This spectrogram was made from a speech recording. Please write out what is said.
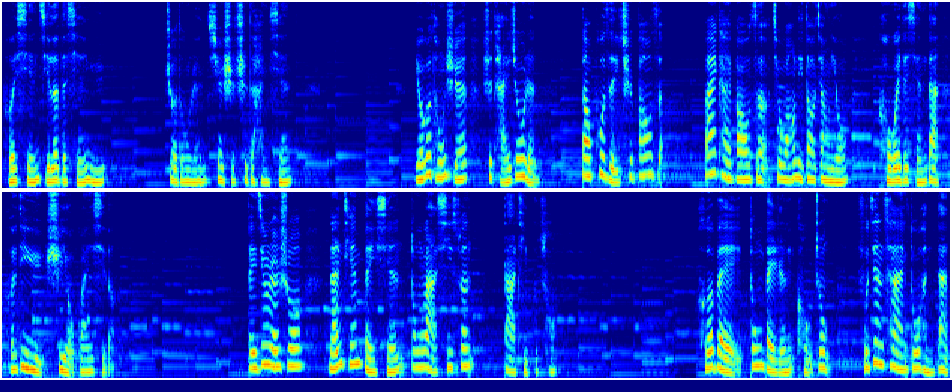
和咸极了的咸鱼，浙东人确实吃得很咸。有个同学是台州人，到铺子里吃包子，掰开包子就往里倒酱油，口味的咸淡和地域是有关系的。北京人说南甜北咸，东辣西酸，大体不错。河北、东北人口重，福建菜多很淡，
